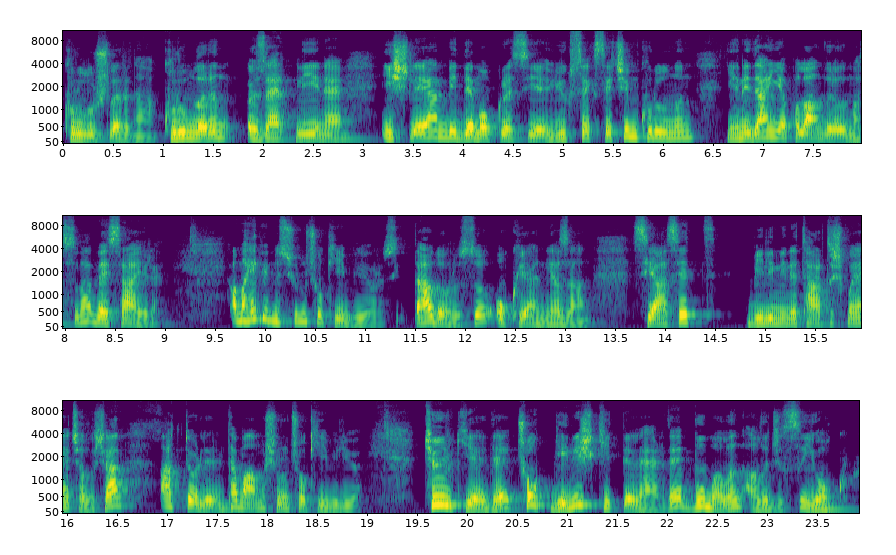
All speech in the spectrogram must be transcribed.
kuruluşlarına, kurumların özerkliğine, işleyen bir demokrasiye, yüksek seçim kurulunun yeniden yapılandırılmasına vesaire. Ama hepimiz şunu çok iyi biliyoruz. Daha doğrusu okuyan, yazan, siyaset bilimini tartışmaya çalışan aktörlerin tamamı şunu çok iyi biliyor. Türkiye'de çok geniş kitlelerde bu malın alıcısı yok.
